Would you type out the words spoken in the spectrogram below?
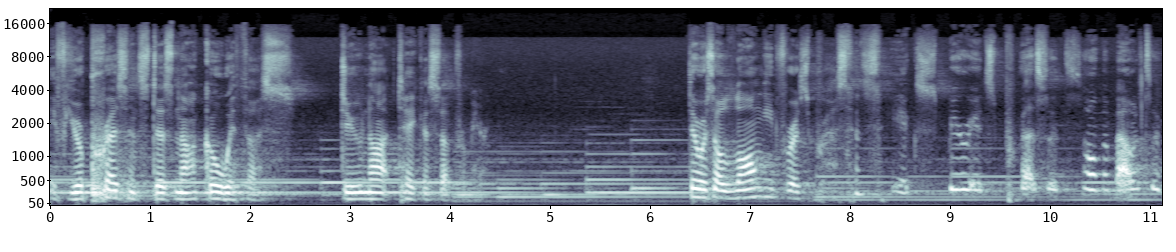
if your presence does not go with us, do not take us up from here. There was a longing for his presence. He experienced presence on the mountain.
